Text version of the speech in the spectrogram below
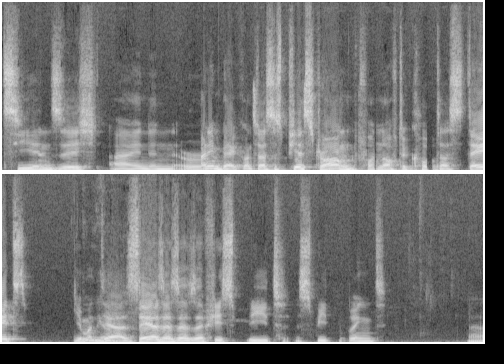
ziehen sich einen Running Back. Und zwar ist das Pierre Strong von North Dakota State. Jemand, ja. der sehr, sehr, sehr, sehr viel Speed, Speed bringt. Äh,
